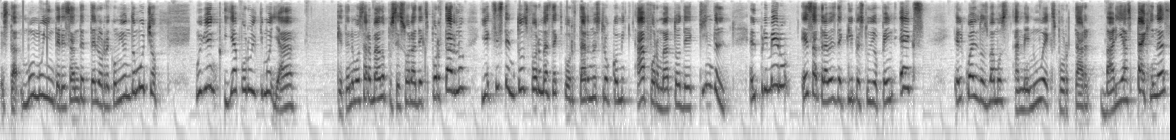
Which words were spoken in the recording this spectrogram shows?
Está muy muy interesante, te lo recomiendo mucho. Muy bien, y ya por último, ya que tenemos armado, pues es hora de exportarlo. Y existen dos formas de exportar nuestro cómic a formato de Kindle. El primero es a través de Clip Studio Paint X, el cual nos vamos a menú exportar varias páginas.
